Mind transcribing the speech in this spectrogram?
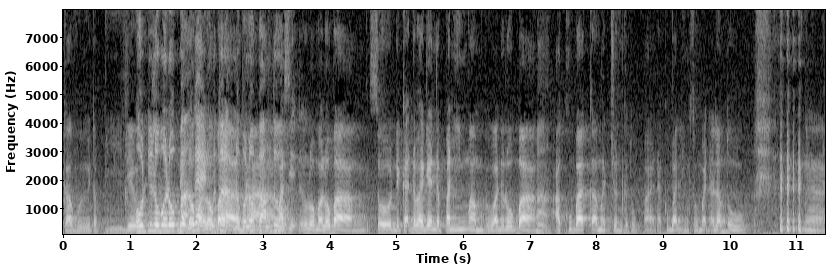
cover tepi. Dia Oh, dia lubang-lubang kan? Betul tak? Lubang-lubang tu. Masih lubang-lubang. So dekat di bahagian depan imam tu ada lubang. Ha. Aku bakar mercun ketupat. Aku baling sumbat dalam tu. ha.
